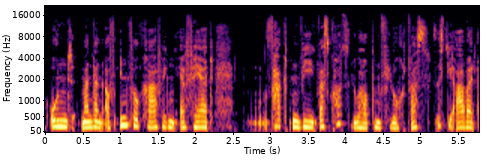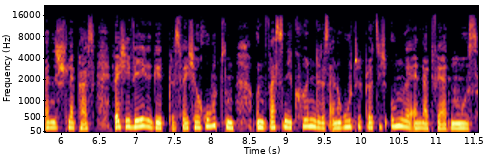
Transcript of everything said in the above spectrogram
und man dann auf Infografiken Grafiken erfährt, Fakten wie, was kostet überhaupt eine Flucht? Was ist die Arbeit eines Schleppers? Welche Wege gibt es? Welche Routen? Und was sind die Gründe, dass eine Route plötzlich umgeändert werden muss?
